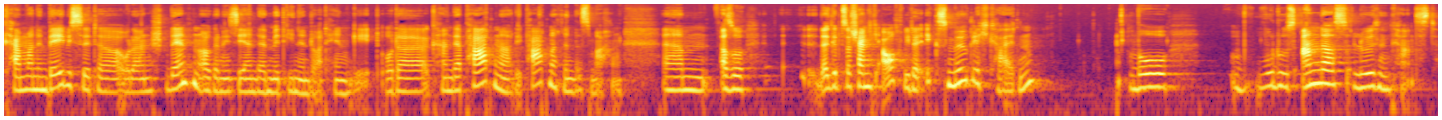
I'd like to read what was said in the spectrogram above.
kann man einen Babysitter oder einen Studenten organisieren, der mit ihnen dorthin geht? Oder kann der Partner, die Partnerin das machen? Ähm, also da gibt es wahrscheinlich auch wieder x Möglichkeiten, wo, wo du es anders lösen kannst.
